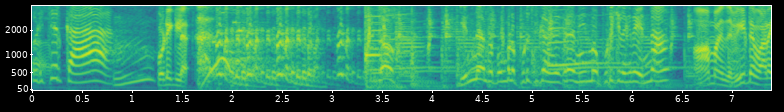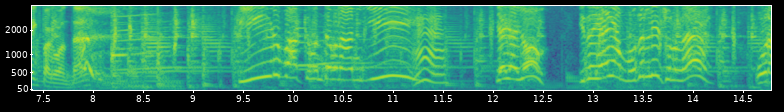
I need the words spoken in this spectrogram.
பிடிச்சிருக்கா? பிடிக்கல. யோ, என்ன அந்த பொம்பளை பிடிச்சிருக்காங்க நீமா பிடிக்கலங்கிற என்ன? ஆமா இந்த வீட்டை வாடகைக்கு பார்க்க வந்தேன். வீடு பார்க்க வந்தவனா நீ? ஏயா யோ இதை ஏன் முதல்ல சொல்லல? ஒரு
